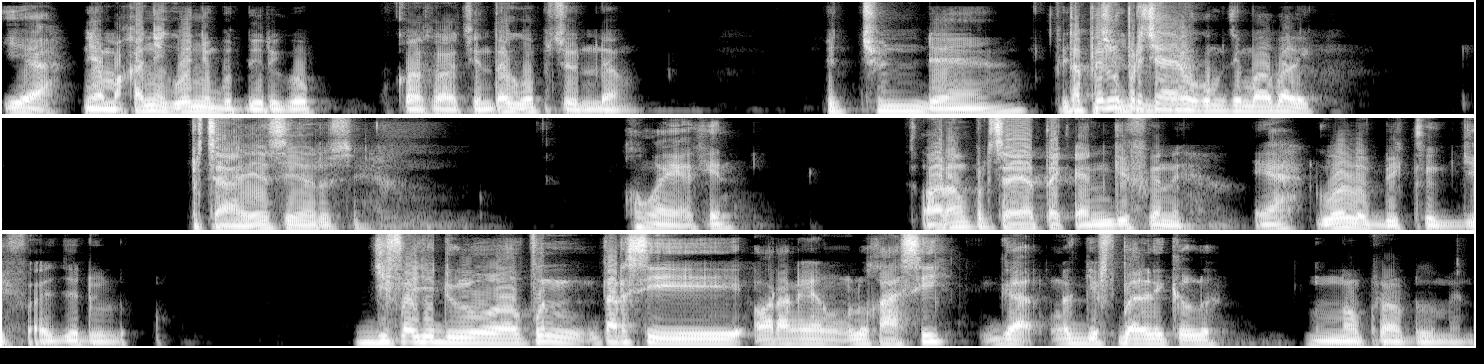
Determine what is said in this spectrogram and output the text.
Iya. Ya makanya gue nyebut diri gue kalau soal cinta gue pecundang. Pecundang tapi lu percaya pecundang. hukum timbal balik percaya sih harusnya kok nggak yakin orang percaya take and give kan ya? Ya. Gue lebih ke give aja dulu. give aja dulu walaupun ntar si orang yang lu kasih gak nge-give balik ke lu No problem man.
